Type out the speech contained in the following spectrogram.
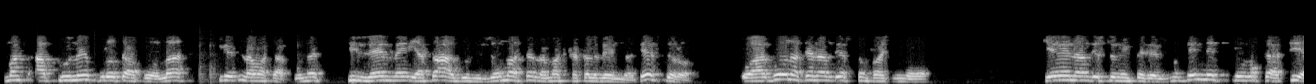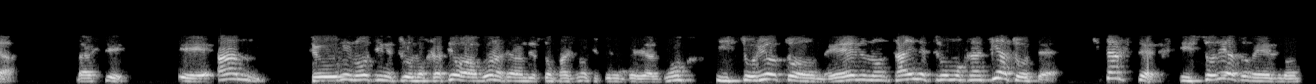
μας ακούνε πρώτα απ' όλα, πρέπει να μας ακούνε τι λέμε, για αυτό αγωνιζόμαστε να μας καταλαβαίνουν. Δεύτερο, ο αγώνας ενάντια στον φασισμό και ενάντια στον υπεριαλισμό δεν είναι τρομοκρατία. Εντάξει. Ε, αν θεωρούν ότι είναι τρομοκρατία ο αγώνας ενάντια στον φασισμό και τον υπεριαλισμό, η ιστορία των Έλληνων θα είναι τρομοκρατία τότε. Κοιτάξτε, η ιστορία των Έλληνων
